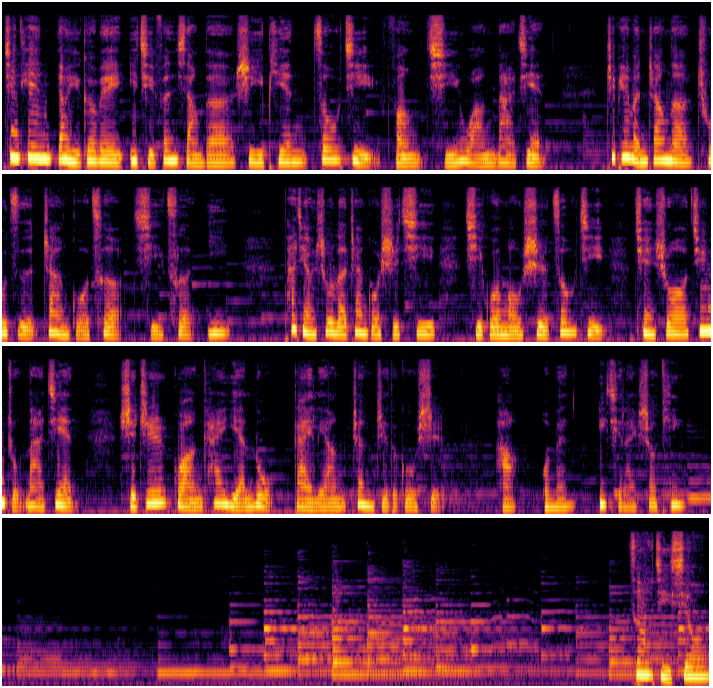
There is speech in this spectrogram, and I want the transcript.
今天要与各位一起分享的是一篇邹忌讽齐王纳谏。这篇文章呢，出自《战国策·齐策一》，他讲述了战国时期齐国谋士邹忌劝说君主纳谏，使之广开言路、改良政治的故事。好，我们一起来收听。邹忌修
